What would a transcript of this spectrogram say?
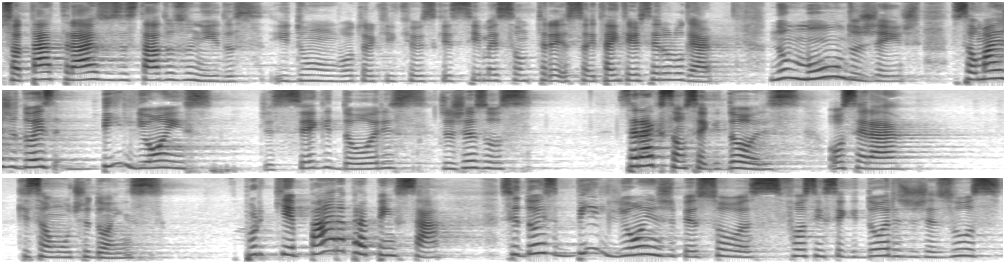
Só está atrás dos Estados Unidos e de um outro aqui que eu esqueci, mas são está em terceiro lugar. No mundo, gente, são mais de 2 bilhões de seguidores de Jesus. Será que são seguidores ou será que são multidões? Porque para para pensar, se 2 bilhões de pessoas fossem seguidores de Jesus,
